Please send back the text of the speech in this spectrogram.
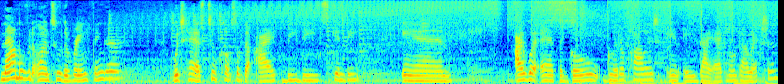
Now moving on to the ring finger, which has two coats of the IBD Skin Deep. And I will add the gold glitter polish in a diagonal direction.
